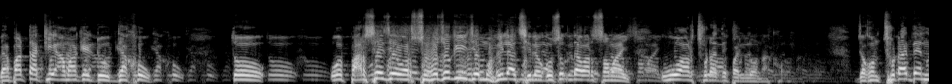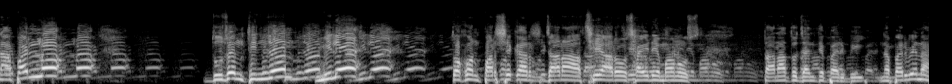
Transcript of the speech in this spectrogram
ব্যাপারটা কি আমাকে একটু দেখো। তো ও পার্শ্বে যে ওর সহযোগী যে মহিলা ছিল গোসল দেওয়ার সময়, ও আর ছোটাতে পারল না যখন ছোটাতে না পারল, দুজন, তিনজন মিলে তখন পার্শ্বেকার যারা আছে আরও সাইডে মানুষ, তারা তো জানতে পারবেই। না পারবে না?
